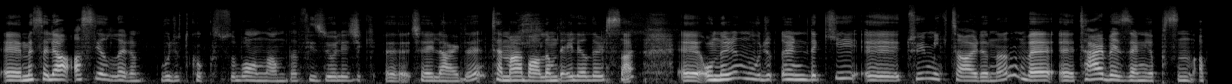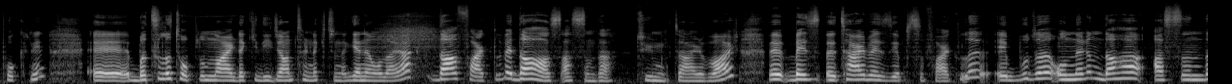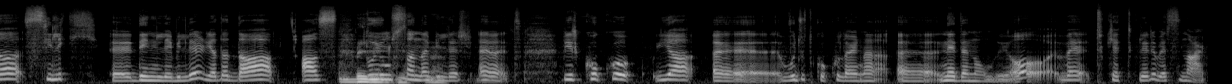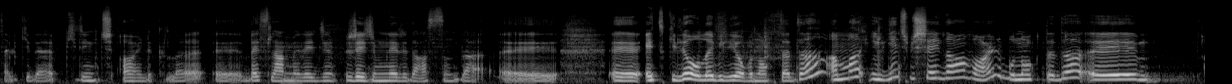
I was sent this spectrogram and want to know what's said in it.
E, mesela Asyalıların vücut kokusu bu anlamda fizyolojik e, şeylerde temel bağlamda ele alırsak e, onların vücutlarındaki e, tüy miktarının ve e, ter bezlerinin yapısının apokrin e, batılı toplumlardaki diyeceğim tırnak içinde genel olarak daha farklı ve daha az aslında tüy miktarı var ve bez e, ter bez yapısı farklı. E, bu da onların daha aslında silik e, denilebilir ya da daha az Belirgin, duyumsanabilir. Evet. evet. Bir kokuya e, vücut kokularına e, neden oluyor ve tükettikleri besinler tabii ki de pirinç ağırlıklı e, beslenme rejim, rejimleri de aslında e, e, etkili olabiliyor bu noktada. Ama ilginç bir şey daha var bu noktada. E,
